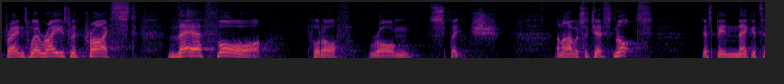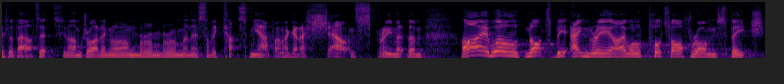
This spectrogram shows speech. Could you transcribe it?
Friends, we're raised with Christ. Therefore, put off wrong speech. And I would suggest not just being negative about it. You know, I'm driving along, broom, broom, and then somebody cuts me up and I'm going to shout and scream at them. I will not be angry. I will put off wrong speech.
